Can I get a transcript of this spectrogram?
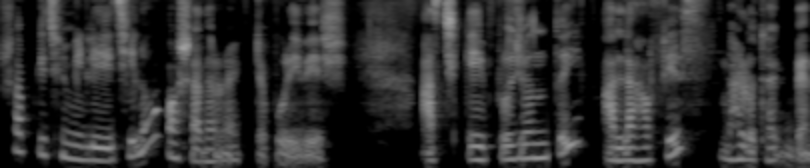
সব কিছু মিলিয়ে ছিল অসাধারণ একটা পরিবেশ। আজকে এই পর্যন্তই। আল্লাহ হাফিজ। ভালো থাকবেন।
